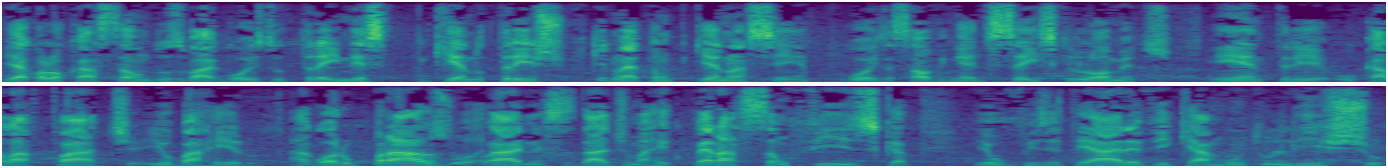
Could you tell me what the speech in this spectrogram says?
e a colocação dos vagões do trem nesse pequeno trecho, que não é tão pequeno assim, coisa salvinha de 6 quilômetros, entre o Calafate e o Barreiro. Agora, o prazo, há necessidade de uma recuperação física. Eu visitei a área, vi que há muito lixo,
